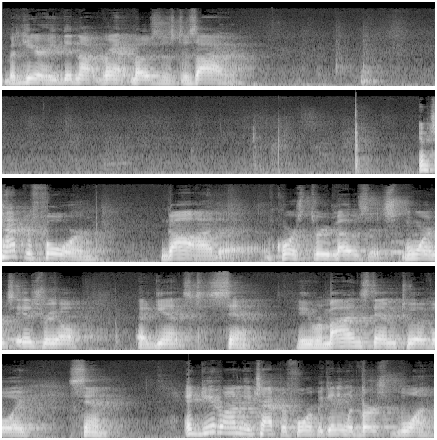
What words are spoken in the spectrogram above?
But here, he did not grant Moses' desire. In chapter 4, God, uh, of course, through Moses, warns Israel against sin. He reminds them to avoid sin. In Deuteronomy chapter 4, beginning with verse 1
